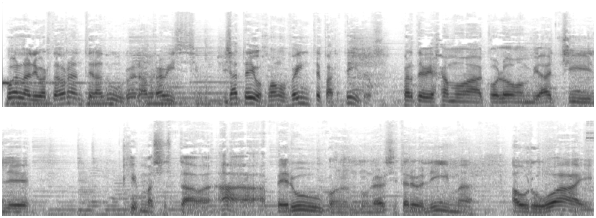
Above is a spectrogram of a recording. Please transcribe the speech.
Jugar la Libertadores ante era duro, era bravísimo. Y ya te digo, jugamos 20 partidos. Aparte viajamos a Colombia, a Chile. ¿Quién más estaba? Ah, a Perú con el Universitario de Lima, a Uruguay.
